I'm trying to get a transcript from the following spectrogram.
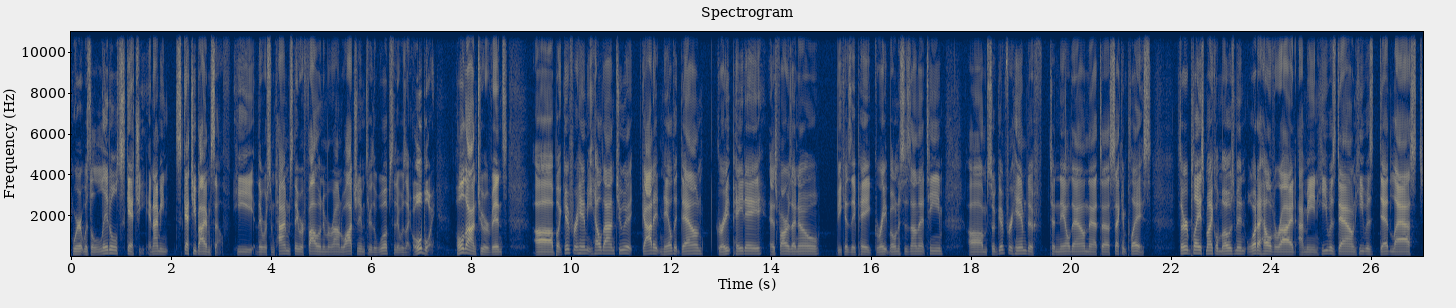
where it was a little sketchy, and I mean sketchy by himself. He there were some times they were following him around, watching him through the whoops, that it was like, oh boy, hold on to her, Vince. Uh, but good for him. He held on to it, got it, nailed it down. Great payday, as far as I know, because they pay great bonuses on that team. Um, so good for him to to nail down that uh, second place. Third place, Michael Mosiman. What a hell of a ride! I mean, he was down. He was dead last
